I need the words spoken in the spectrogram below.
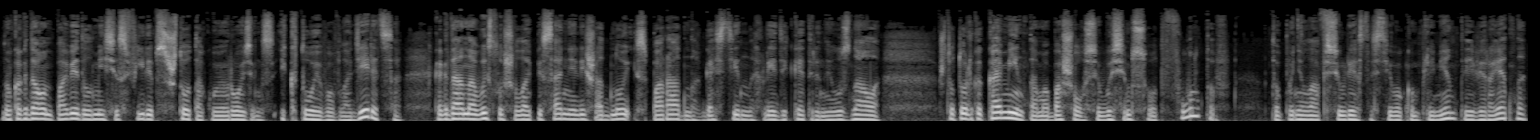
но когда он поведал миссис Филлипс, что такое Розингс и кто его владелица, когда она выслушала описание лишь одной из парадных гостиных леди Кэтрин и узнала, что только камин там обошелся в 800 фунтов, то поняла всю лестность его комплимента и, вероятно,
